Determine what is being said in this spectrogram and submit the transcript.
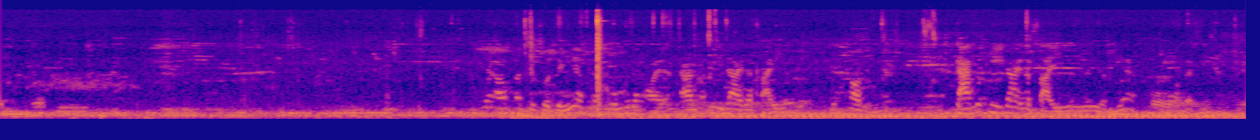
ยดเยอะเนี่ยเอามันสดๆอย่างเงี้ยไม่ต้องงมไม่ต้องอ่อยการก็ที่ได้ก็ใส่เลยชอบอย่างเงี้ยการก็ที่ได้ก็ใส่เลยแบบเนี้ยแบบนี้โห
